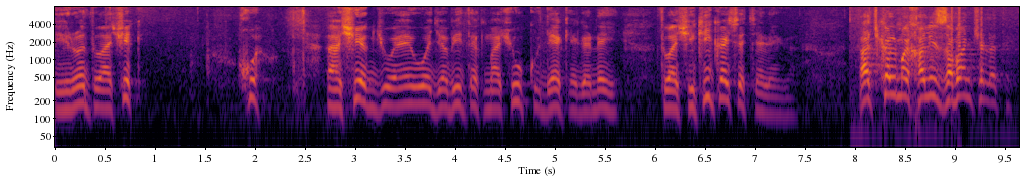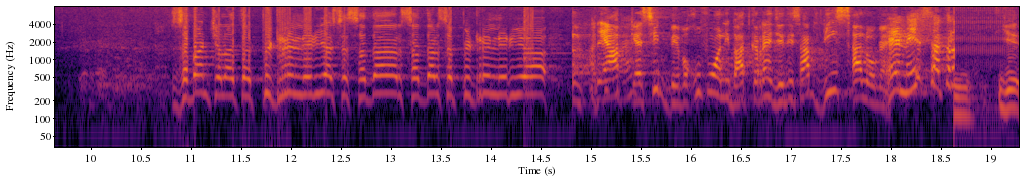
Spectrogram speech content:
हीरो तो आशिक आशिक जो है वो जब तक माशूक को देखेगा नहीं तो आशिकी कैसे चलेगा आजकल मैं खाली जबान चलाते जबान चलाता है पिटरल एरिया से सदर सदर से पिटरल एरिया अरे आप कैसी बेवकूफों वाली बात कर रहे हैं जेदी साहब बीस साल हो गए। नहीं सत्रह ये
